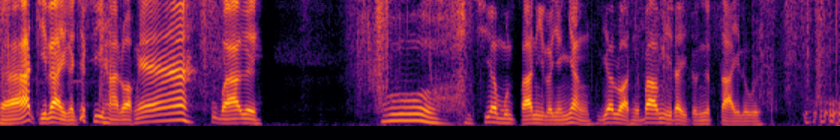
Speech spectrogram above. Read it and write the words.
ขาจีไรกับจักซี่หาดอกเนี่ยผู้บาเอ้ยโอ้เชี่ยมุนปลานี่เรายังยั่งเลี้ยหลอดให้บ้ามีได้ก็เงือดตายเลยเว้ยโอ้โหโอ้โห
